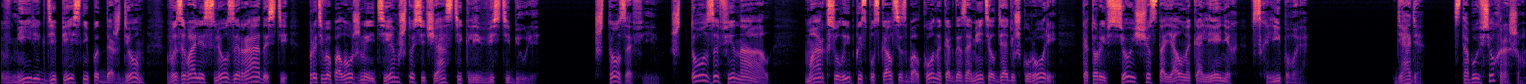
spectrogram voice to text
В мире, где песни под дождем вызывали слезы радости, противоположные тем, что сейчас текли в вестибюле. Что за фильм? Что за финал? Марк с улыбкой спускался с балкона, когда заметил дядюшку Рори, который все еще стоял на коленях, всхлипывая. «Дядя, с тобой все хорошо?»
